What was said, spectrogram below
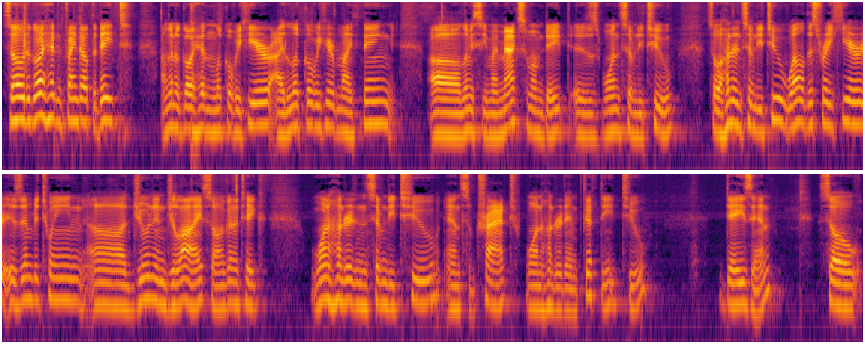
So to go ahead and find out the date, I'm going to go ahead and look over here. I look over here my thing. Uh, let me see. My maximum date is 172. So 172, well, this right here is in between uh, June and July, so I'm going to take 172 and subtract 152 days in. So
